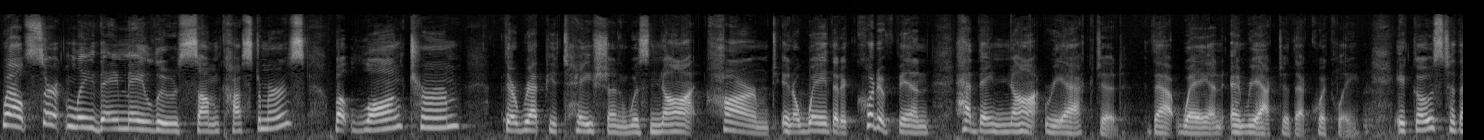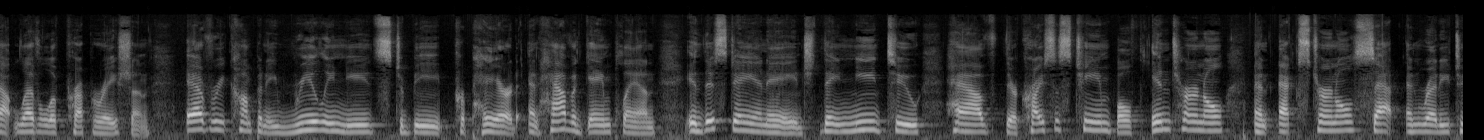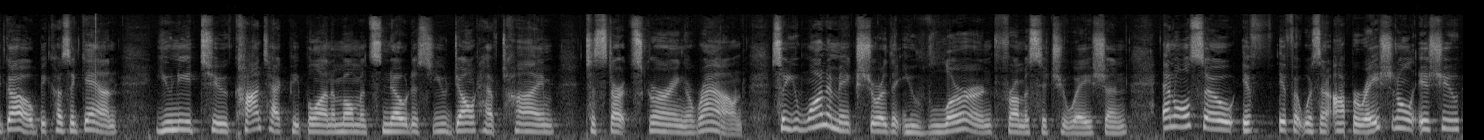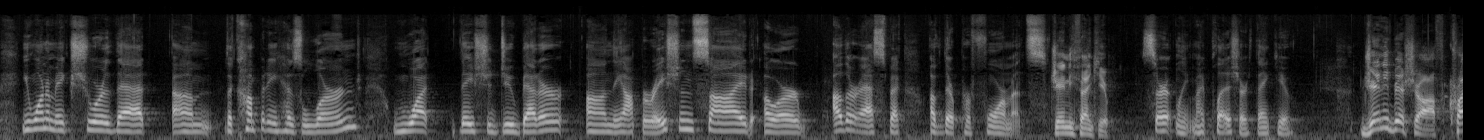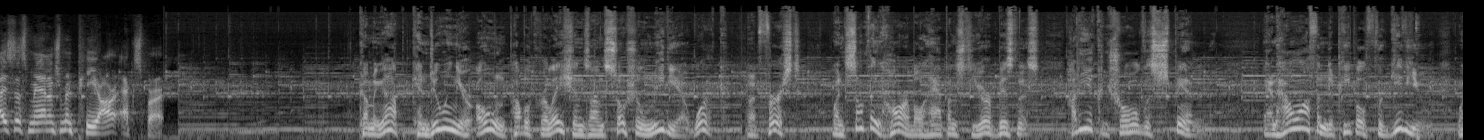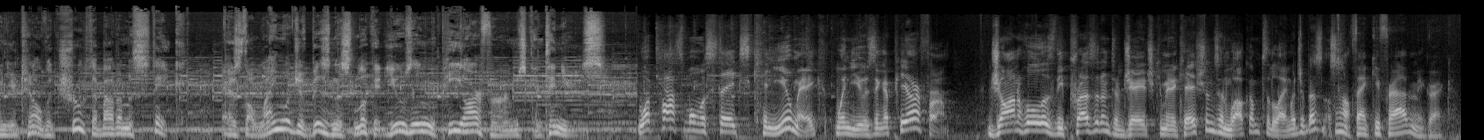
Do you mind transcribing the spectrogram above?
Well, certainly they may lose some customers, but long term, their reputation was not harmed in a way that it could have been had they not reacted that way and, and reacted that quickly. It goes to that level of preparation. Every company really needs to be prepared and have a game plan. In this day and age, they need to have their crisis team, both internal and external, set and ready to go because, again, you need to contact people on a moment's notice. You don't have time to start scurrying around. So you want to make sure that you've learned from a situation. And also, if, if it was an operational issue, you want to make sure that um, the company has learned what they should do better on the operations side or other aspect of their performance. Janey, thank you. Certainly, my pleasure. Thank you. Janey Bishoff, crisis management PR expert. Coming up, can doing your own public relations on social media work? But first, when something horrible happens to your business, how do you control the spin? And how often do people forgive you when you tell the truth about a mistake? As the language of business look at using PR firms continues. What possible mistakes can you make when using a PR firm? John Houle is the president of JH Communications, and welcome to the Language of Business. Oh, thank you for having me, Greg.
